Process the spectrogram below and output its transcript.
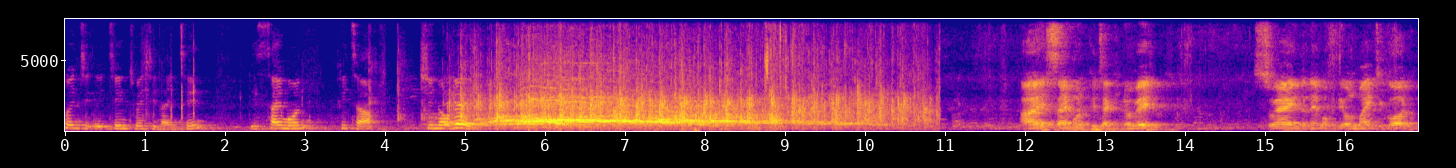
2018-2019, is Simon Peter Kinobe. I, Simon Peter Kinobe, swear in the name of the Almighty God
